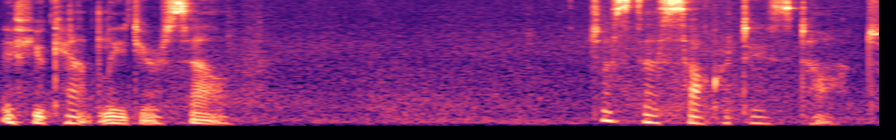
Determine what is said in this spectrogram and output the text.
if you can't lead yourself? Just as Socrates taught.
